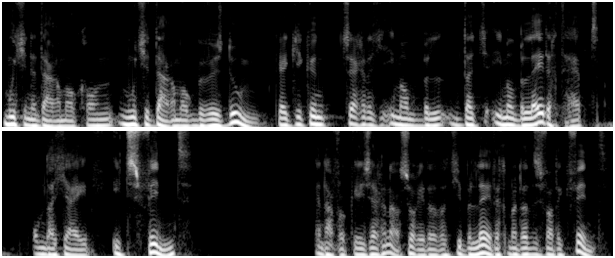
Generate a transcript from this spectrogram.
moet je het daarom ook gewoon, moet je het daarom ook bewust doen. Kijk, je kunt zeggen dat je iemand, be- dat je iemand beledigd hebt omdat jij iets vindt. En daarvoor kun je zeggen, nou sorry dat het je beledigt, maar dat is wat ik vind.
